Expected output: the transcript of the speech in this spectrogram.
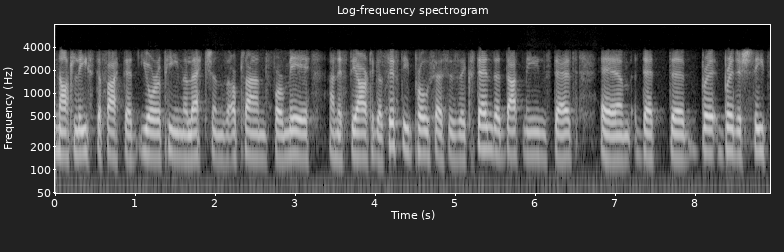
not least the fact that European elections are planned for May, and if the Article 50 process is extended, that means that um, that the Br- British seats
